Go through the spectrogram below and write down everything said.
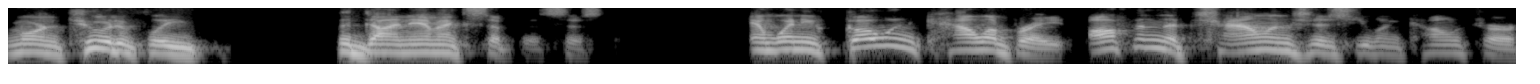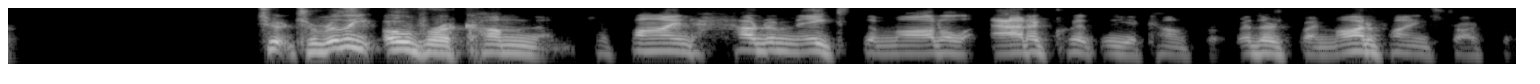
more intuitively, the dynamics of the system. And when you go and calibrate, often the challenges you encounter to, to really overcome them, to find how to make the model adequately account for it, whether it's by modifying structure,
